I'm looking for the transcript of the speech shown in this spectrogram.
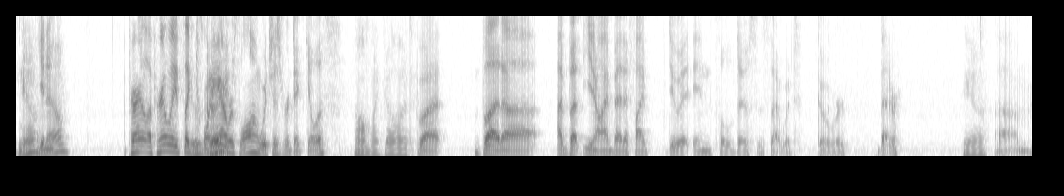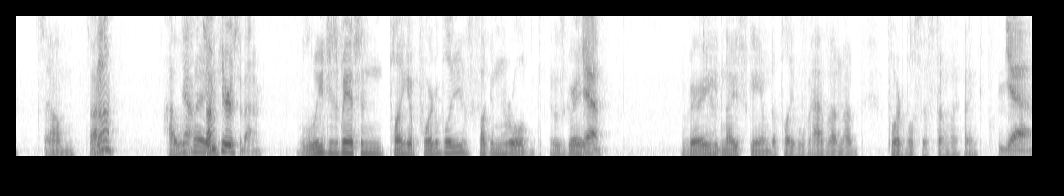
Yeah. You know. Apparently, apparently it's like It 20 great. hours long, which is ridiculous Oh my god. but but uh I but you know I bet if I do it in little doses that would go over better. Yeah. Um so Um. so I don't yeah. know. I will Yeah, say so I'm curious about him. Luigi's Mansion playing it portably fucking ruled. It was great. Yeah. Very Yeah. nice game to play have on a portable system. I think. Yeah.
